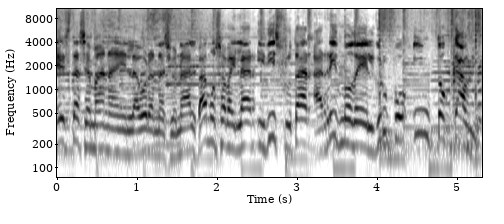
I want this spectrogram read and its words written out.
Esta semana en la hora nacional vamos a bailar y disfrutar a ritmo del grupo Intocable.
